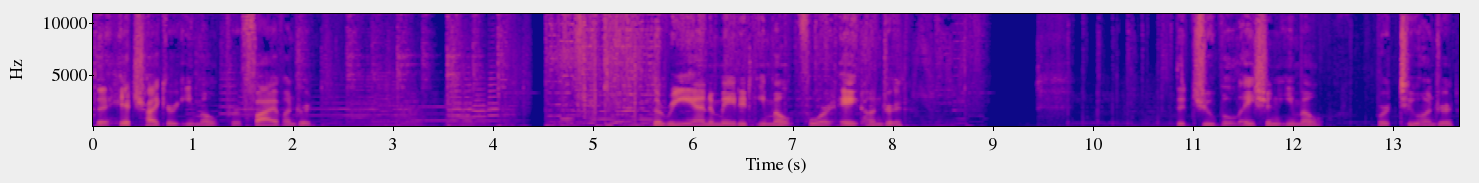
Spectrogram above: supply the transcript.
the Hitchhiker emote for 500, the Reanimated emote for 800, the Jubilation emote for 200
